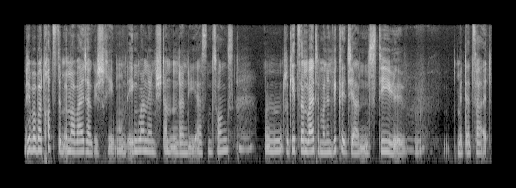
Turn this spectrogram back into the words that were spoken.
ich habe aber trotzdem immer weiter geschrieben und irgendwann entstanden dann die ersten Songs. Mhm. Und so geht es dann weiter. Man entwickelt ja einen Stil mit der Zeit.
